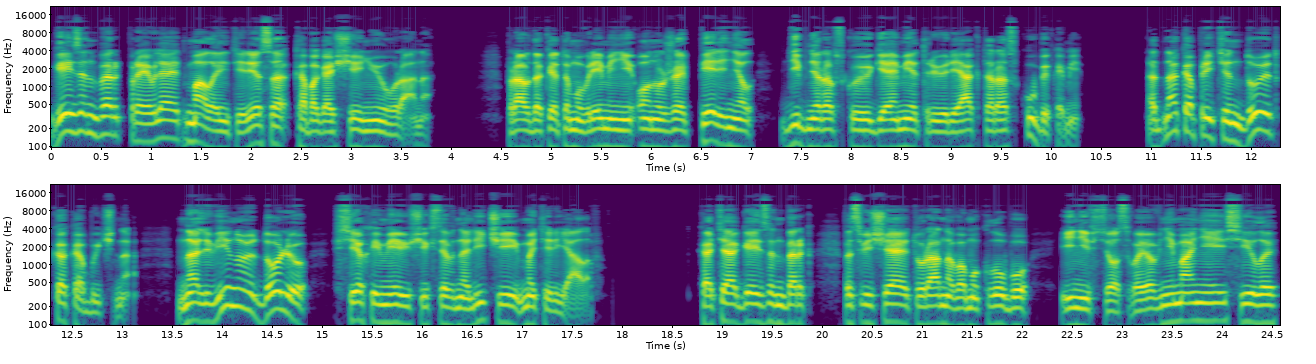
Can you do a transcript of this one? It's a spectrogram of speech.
Гейзенберг проявляет мало интереса к обогащению урана. Правда, к этому времени он уже перенял дибнеровскую геометрию реактора с кубиками. Однако претендует, как обычно, на львиную долю всех имеющихся в наличии материалов. Хотя Гейзенберг посвящает урановому клубу и не все свое внимание и силы,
